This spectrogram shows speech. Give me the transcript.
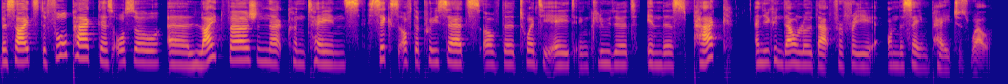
Besides the full pack, there's also a light version that contains six of the presets of the 28 included in this pack and you can download that for free on the same page as well.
